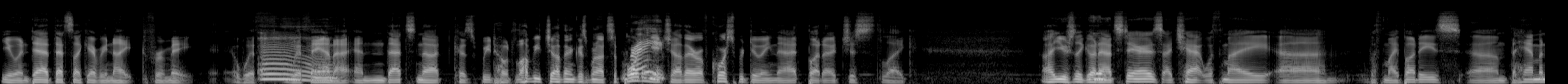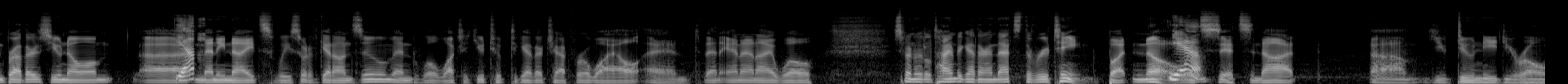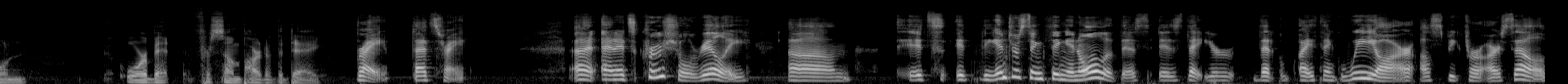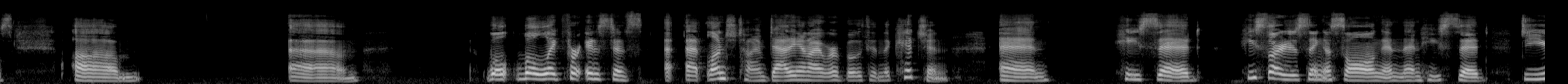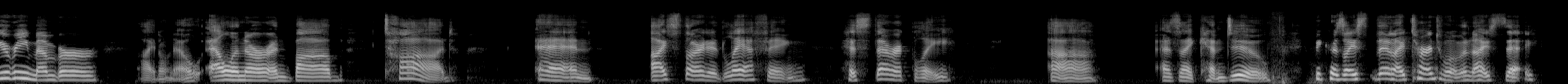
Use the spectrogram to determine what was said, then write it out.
you and Dad, that's like every night for me with mm. with Anna, and that's not because we don't love each other and because we're not supporting right. each other. Of course, we're doing that, but I just like I usually go downstairs. I chat with my uh, with my buddies, um, the Hammond brothers. You know them. Uh, yeah. Many nights we sort of get on Zoom and we'll watch a YouTube together, chat for a while, and then Anna and I will spend a little time together, and that's the routine. But no, yeah. it's it's not. Um, you do need your own orbit for some part of the day. Right. That's right. Uh, and it's crucial, really. Um, it's it. The interesting thing in all of this is that you're that I think we are. I'll speak for ourselves. Um, um, well, well, like for instance, at lunchtime, Daddy and I were both in the kitchen, and he said he started to sing a song, and then he said, do you remember, I don't know, Eleanor and Bob Todd? And I started laughing hysterically, uh, as I can do, because I then I turn to him and I say,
